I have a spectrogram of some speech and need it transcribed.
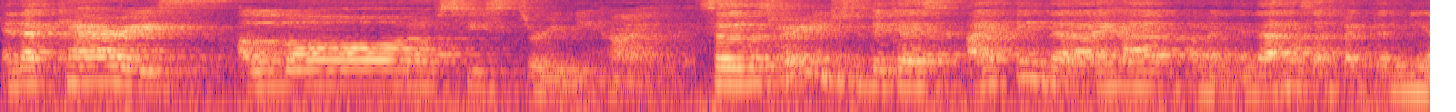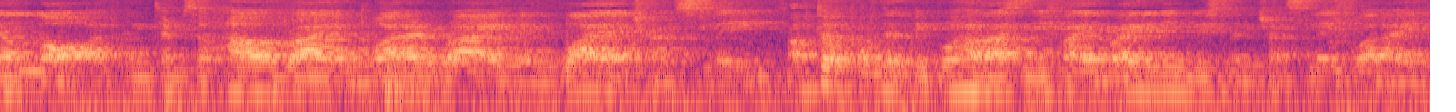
And that carries a lot of history behind it. So it was very interesting because I think that I have, I mean, and that has affected me a lot in terms of how I write and what I write and why I translate. Up to a point that people have asked me if I write in English and translate what I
